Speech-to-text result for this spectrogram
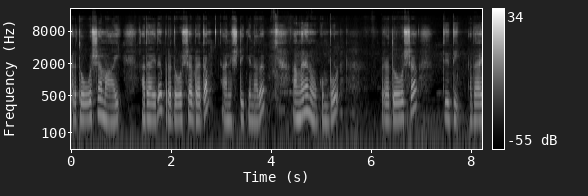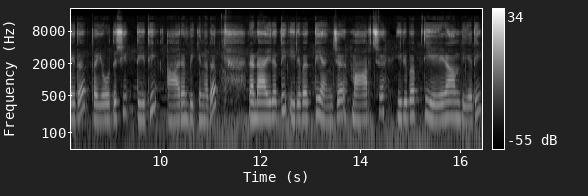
പ്രദോഷമായി അതായത് പ്രദോഷവ്രതം അനുഷ്ഠിക്കുന്നത്. അങ്ങനെ നോക്കുമ്പോൾ പ്രദോഷ തിഥി അതായത് ത്രയോദശി തിഥി ആരംഭിക്കുന്നത് രണ്ടായിരത്തി ഇരുപത്തി അഞ്ച് മാർച്ച് ഇരുപത്തി ഏഴാം തീയതി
